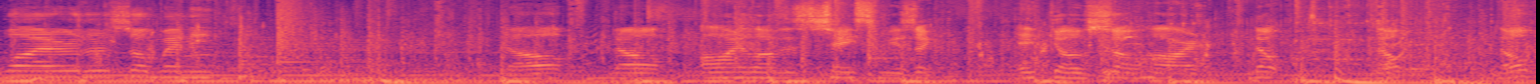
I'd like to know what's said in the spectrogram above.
Why are there so many? No. No. Oh, I love this chase music. It goes so hard. Nope. Nope. Nope.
